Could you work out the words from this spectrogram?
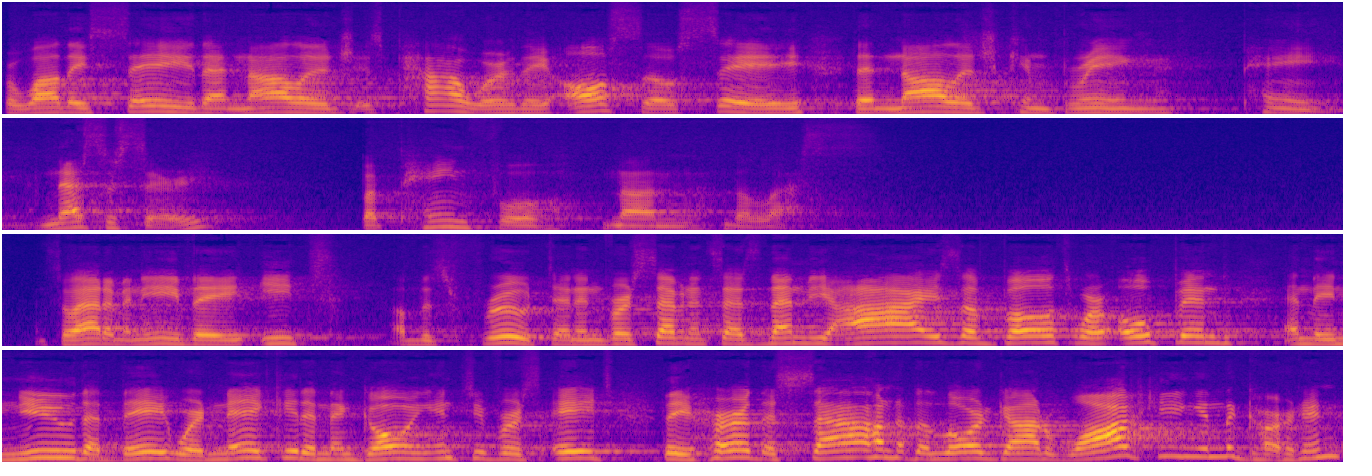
For while they say that knowledge is power, they also say that knowledge can bring pain. Necessary, but painful nonetheless. And so Adam and Eve, they eat of this fruit. And in verse 7, it says, Then the eyes of both were opened, and they knew that they were naked. And then going into verse 8, they heard the sound of the Lord God walking in the garden,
